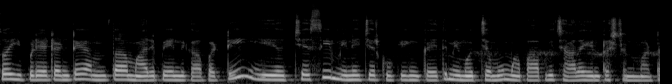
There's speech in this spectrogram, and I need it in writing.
సో ఇప్పుడు ఏంటంటే అంతా మారిపోయింది కాబట్టి ఇది వచ్చేసి మినేచర్ కుకింగ్కి అయితే మేము వచ్చాము. మా పాపకి చాలా ఇంట్రెస్ట్ అనమాట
